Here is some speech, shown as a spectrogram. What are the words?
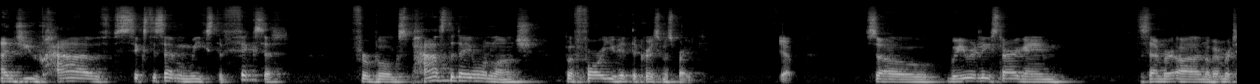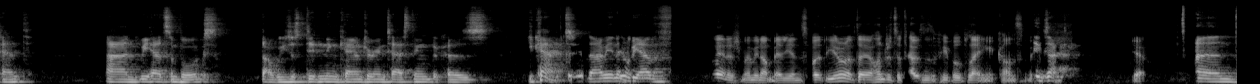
and you have six to seven weeks to fix it for bugs past the day one launch before you hit the Christmas break. Yep. So we released our game December uh, November tenth, and we had some bugs that we just didn't encounter in testing because you can't. I mean, if we have playing it, maybe not millions, but you don't have the hundreds of thousands of people playing it constantly. Exactly. Yeah. And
